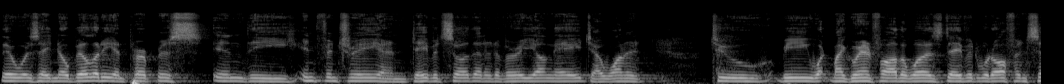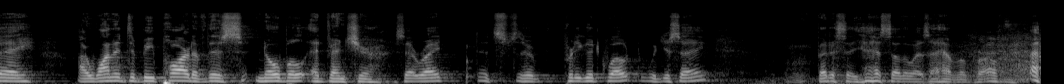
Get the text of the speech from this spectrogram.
There was a nobility and purpose in the infantry, and David saw that at a very young age. I wanted to be what my grandfather was, David would often say. I wanted to be part of this noble adventure. Is that right? That's a pretty good quote, would you say? Better say yes, otherwise, I have a problem.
